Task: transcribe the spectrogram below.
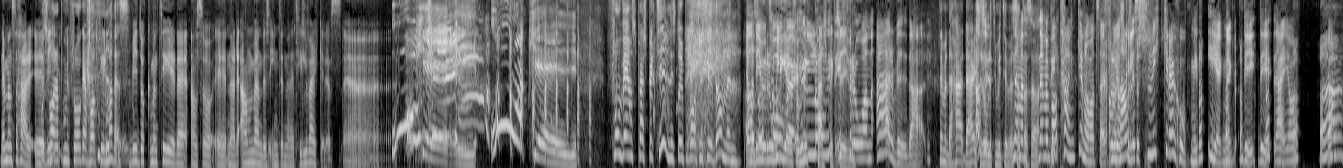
Nej, men så här, eh, Och svara vi, på min fråga, vad filmades? vi dokumenterade alltså eh, när det användes, inte när det tillverkades. Eh, Okej! Okej! Från vems perspektiv? Ni står ju på varsin sida om en... ja, men det är ju Alltså, roligare Tove, från hur mitt långt perspektiv. ifrån är vi det här? Nej men det här, det här är så roligt i mitt huvud. Nej men, alltså, nej, men bara tanken av att så här, om jag skulle pers- snickra ihop mitt egna... Det, det, nej, jag, ja.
